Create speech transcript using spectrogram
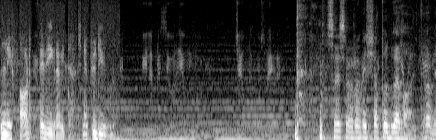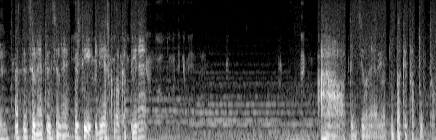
Le forze di gravità. Ce n'è più di una. e la pressione è uniforme. C'è un'atmosfera. Mi sono rovesciato due volte, va bene. Attenzione, attenzione, questi riescono a capire. Ah, attenzione, è una tuta che fa tutto.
